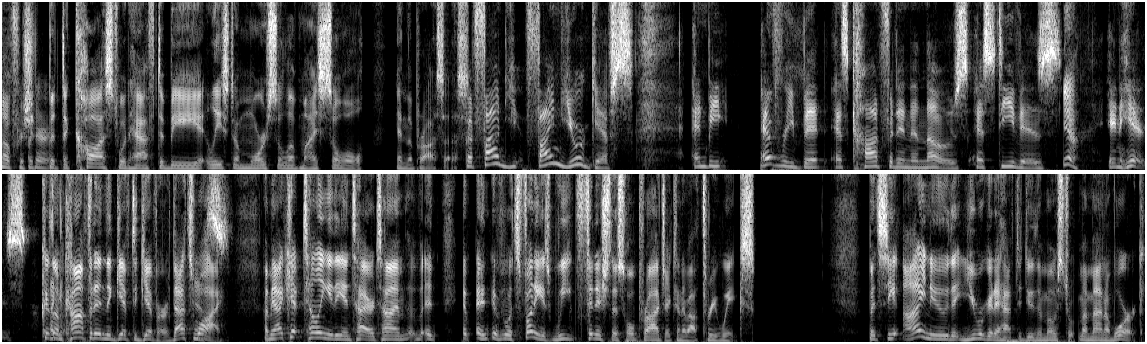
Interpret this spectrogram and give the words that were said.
Oh, for But- sure. But the cost would have to be at least a morsel of my soul in the process. But find find your gifts and be every bit as confident in those as Steve is. Yeah. In his. because I'm confident in the gift giver. That's Yes. why. I mean, I kept telling you the entire time. And, and what's funny is we finished this whole project in about three weeks. But see, I knew that you were going to have to do the most amount of work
